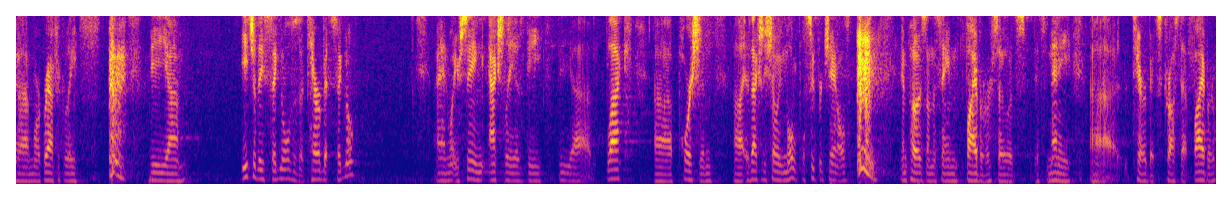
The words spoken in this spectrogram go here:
uh, more graphically. the, um, each of these signals is a terabit signal. And what you're seeing actually is the, the uh, black portion is actually showing multiple super channels imposed on the same fiber. So it's, it's many terabits across that fiber.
